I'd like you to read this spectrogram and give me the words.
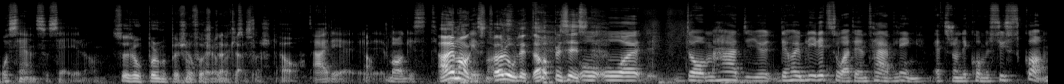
Och sen så säger de. Så ropar de upp er som första första. Ja. Nej, det är eh, magiskt. Ja, det är magiskt. Vad roligt. Ja, precis. Och, och de hade ju, det har ju blivit så att det är en tävling eftersom det kommer syskon.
